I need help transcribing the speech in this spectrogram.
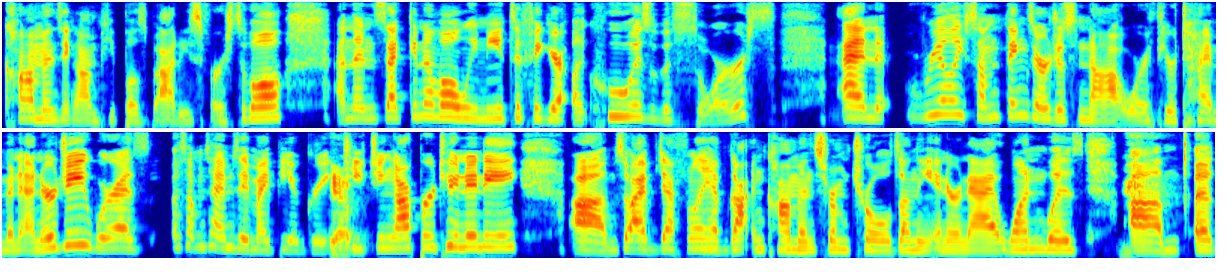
commenting on people's bodies first of all. And then second of all we need to figure out like who is the source. And really some things are just not worth your time and energy whereas sometimes it might be a great yep. teaching opportunity. Um, so i've definitely have gotten comments from trolls on the internet. One was um, a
